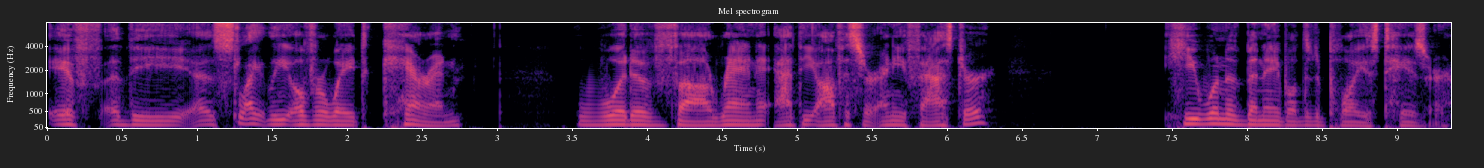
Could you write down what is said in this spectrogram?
if the uh, slightly overweight Karen would have uh, ran at the officer any faster, he wouldn't have been able to deploy his taser.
